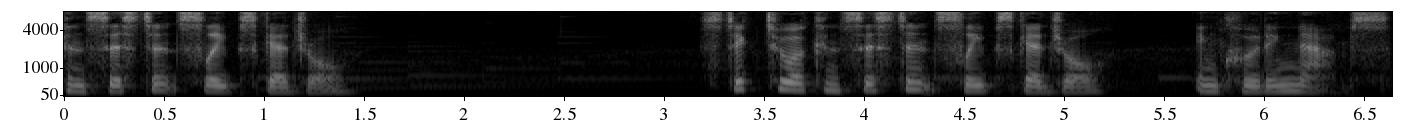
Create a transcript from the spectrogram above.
Consistent sleep schedule. Stick to a consistent sleep schedule, including naps.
